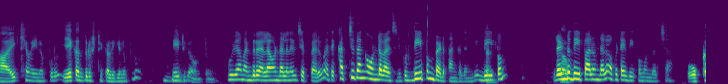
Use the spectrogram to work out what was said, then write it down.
ఆ ఐక్యం అయినప్పుడు ఏకదృష్టి కలిగినప్పుడు నీట్గా ఉంటుంది. పూజా మందిరం ఎలా ఉండాలనేది చెప్పారు. అయితే ఖచ్చితంగా ఉండవలసింది. ఇప్పుడు దీపం పెడతాం కదండి. దీపం రెండు. దీపాలు ఉండాలి ఒకటే దీపం ఉండొచ్చా? ఒక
